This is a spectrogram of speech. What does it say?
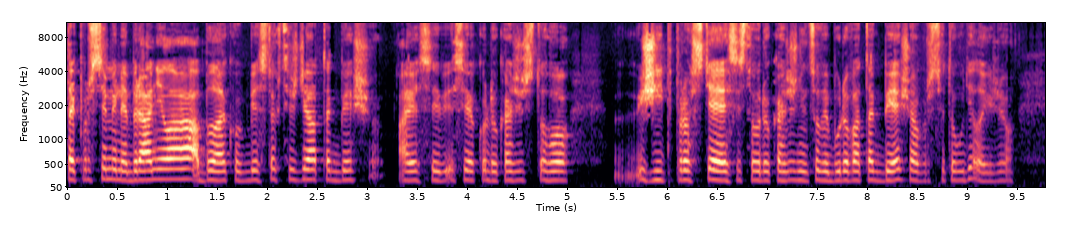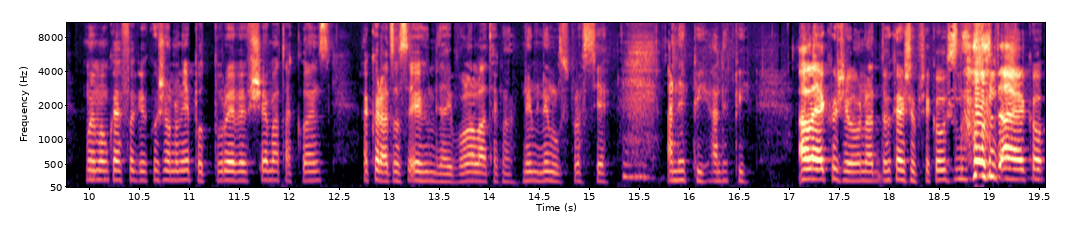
Tak prostě mi nebránila a byla jako, jestli to chceš dělat, tak běž. A jestli, jestli jako dokážeš z toho žít prostě, jestli z toho dokážeš něco vybudovat, tak běž a prostě to udělej, že jo. Moje mamka je fakt jako, že ona mě podporuje ve všem a takhle. Akorát zase, jak mi tady volala, tak má, nem, nemluv prostě a nepí, a nepí. Ale jakože ona dokáže překousnout a jako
